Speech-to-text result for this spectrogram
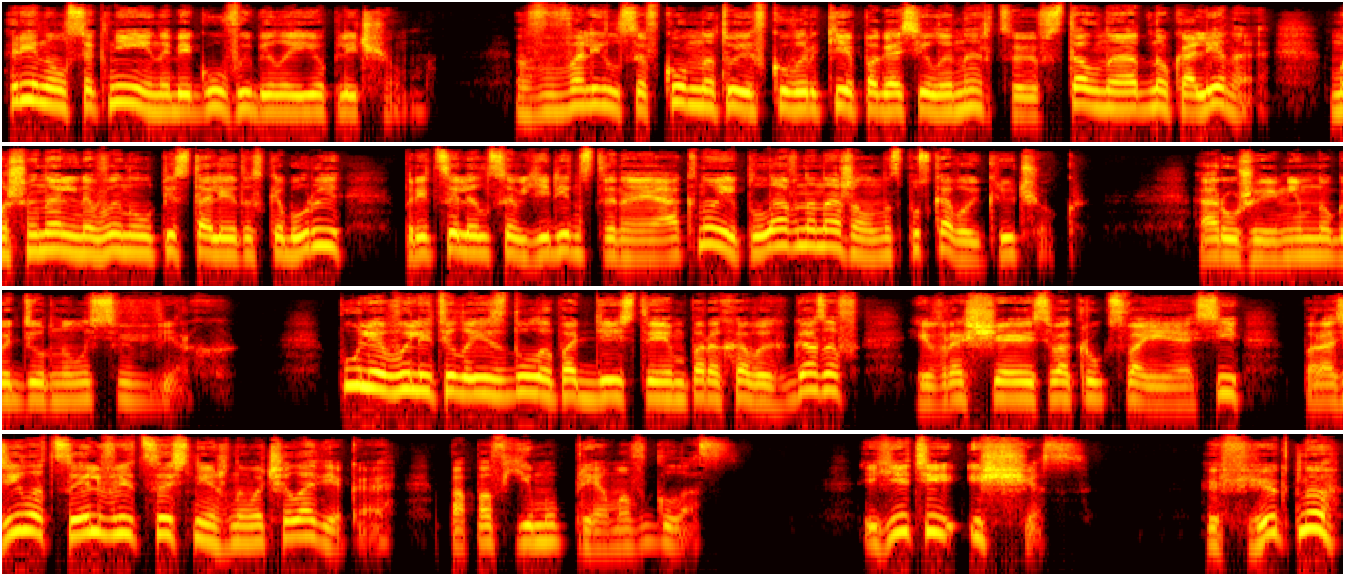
Ринулся к ней и на бегу выбил ее плечом. Ввалился в комнату и в кувырке погасил инерцию, встал на одно колено, машинально вынул пистолет из кобуры, прицелился в единственное окно и плавно нажал на спусковой крючок. Оружие немного дернулось вверх. Пуля вылетела из дула под действием пороховых газов и, вращаясь вокруг своей оси, поразила цель в лице снежного человека, попав ему прямо в глаз. Йети исчез. «Эффектно»,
